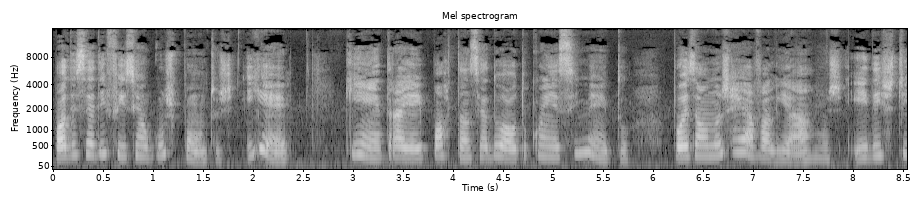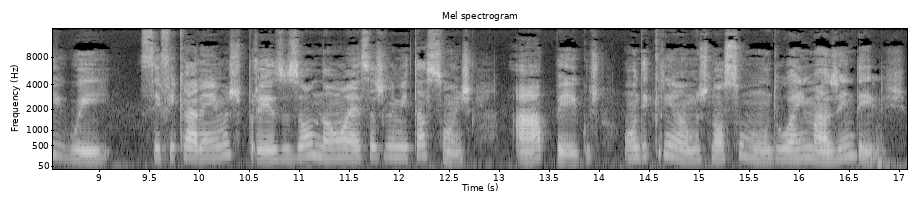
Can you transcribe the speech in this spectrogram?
pode ser difícil em alguns pontos, e é que entra aí a importância do autoconhecimento, pois ao nos reavaliarmos e distinguir se ficaremos presos ou não a essas limitações, a apegos, onde criamos nosso mundo à imagem deles.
